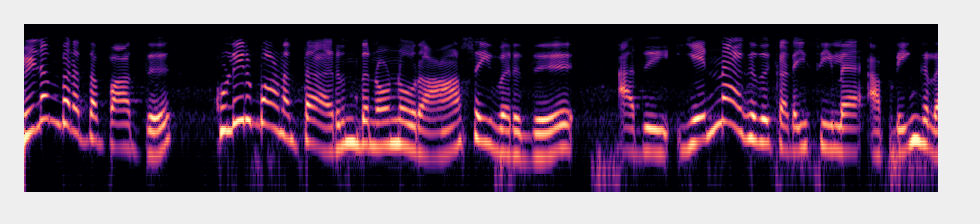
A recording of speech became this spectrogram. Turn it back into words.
விளம்பரத்தை பார்த்து குளிர்பானத்தை அருந்தணும்னு ஒரு ஆசை வருது. அது என்ன ஆகுது கடைசியில் அப்படிங்கிற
